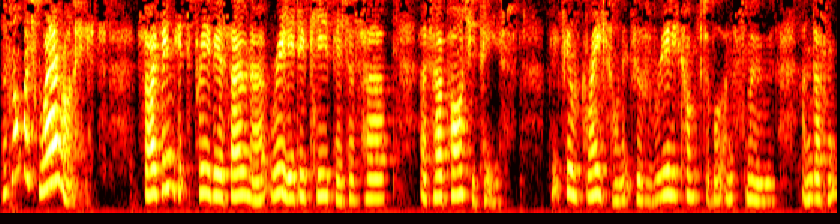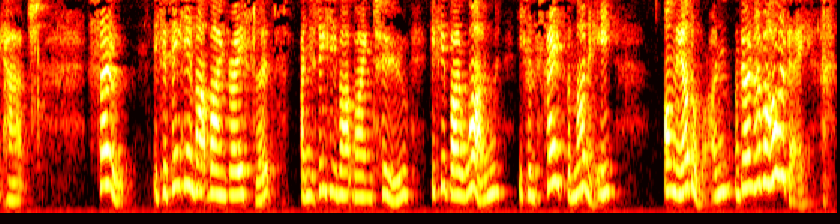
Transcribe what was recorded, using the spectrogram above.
there's not much wear on it. So I think its previous owner really did keep it as her, as her party piece but it feels great on. It feels really comfortable and smooth and doesn't catch. So if you're thinking about buying bracelets and you're thinking about buying two, if you buy one, you can save the money on the other one and go and have a holiday.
